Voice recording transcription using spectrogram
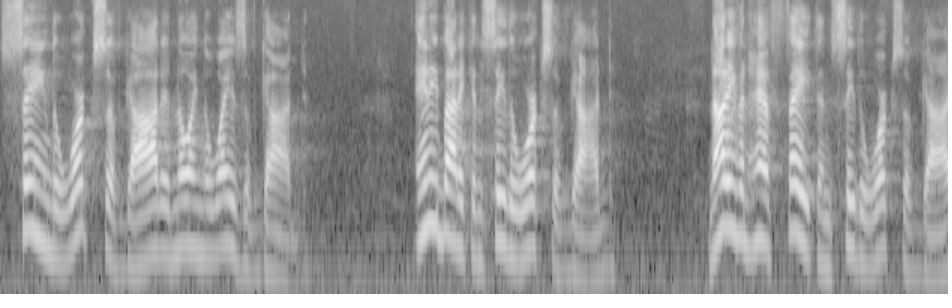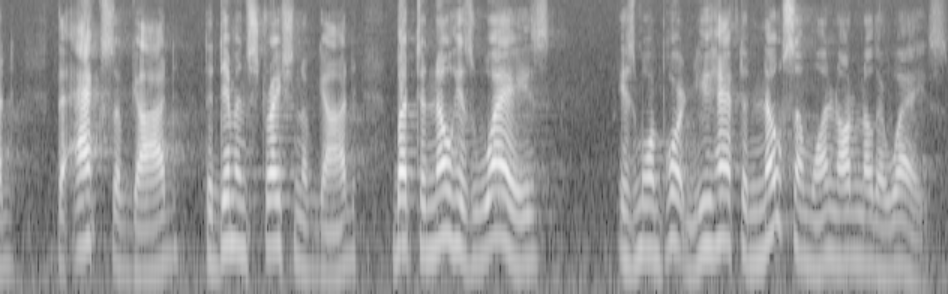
seeing the works of God and knowing the ways of God. Anybody can see the works of God, not even have faith and see the works of God, the acts of God, the demonstration of God, but to know his ways is more important. You have to know someone in order to know their ways.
